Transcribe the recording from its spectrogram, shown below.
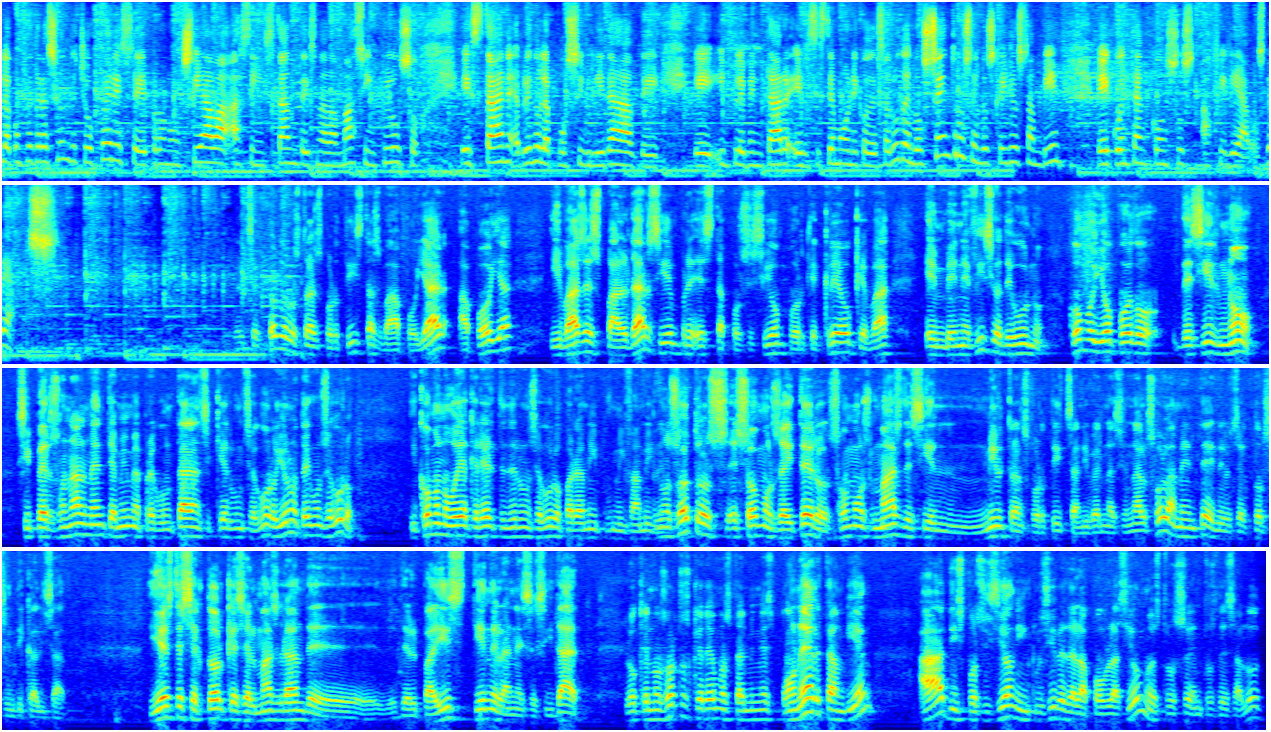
La Confederación de Choferes se pronunciaba hace instantes nada más, incluso están abriendo la posibilidad de eh, implementar el Sistema Único de Salud en los centros en los que ellos también eh, cuentan con sus afiliados. Veamos. El sector de los transportistas va a apoyar, apoya y va a respaldar siempre esta posición porque creo que va en beneficio de uno. ¿Cómo yo puedo decir no? Si personalmente a mí me preguntaran si quiero un seguro, yo no tengo un seguro. ¿Y cómo no voy a querer tener un seguro para mí, mi familia? Nosotros eh, somos, reitero, somos más de 100 mil transportistas a nivel nacional, solamente en el sector sindicalizado. Y este sector, que es el más grande del país, tiene la necesidad. Lo que nosotros queremos también es poner también a disposición inclusive de la población nuestros centros de salud.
